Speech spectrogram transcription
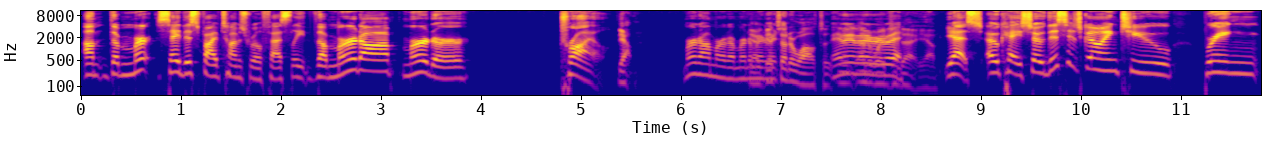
Um, the Mur- say this five times real fastly. The Murdaugh murder trial. Yeah. Murdaugh murder murder Yeah, it murder. gets underway, to, underway today. Yeah. Yes. Okay. So this is going to bring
